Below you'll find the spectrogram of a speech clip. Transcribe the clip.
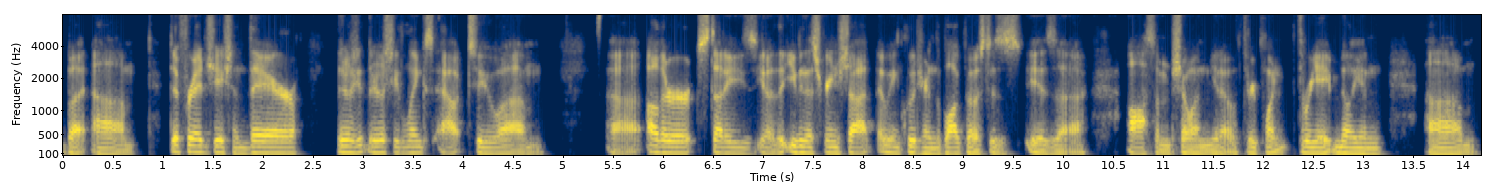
but um, differentiation there. There's there's actually links out to um, uh, other studies. You know, the, even the screenshot that we include here in the blog post is is uh, awesome, showing you know 3.38 million um,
